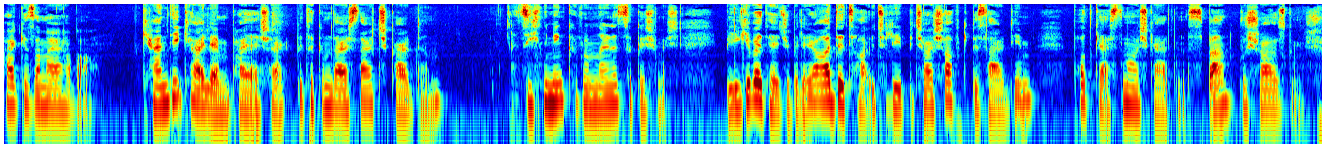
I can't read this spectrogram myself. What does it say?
Herkese merhaba. Kendi hikayelerimi paylaşarak bir takım dersler çıkardım. Zihnimin kıvrımlarına sıkışmış bilgi ve tecrübeleri adeta ütüleyip bir çarşaf gibi serdiğim podcast'ime hoş geldiniz. Ben Buşra Özgümüş.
